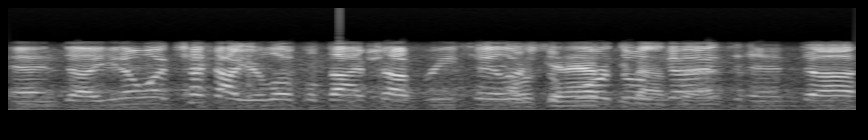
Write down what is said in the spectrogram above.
And uh, you know what? Check out your local dive shop retailer. Support those guys, that. and uh,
